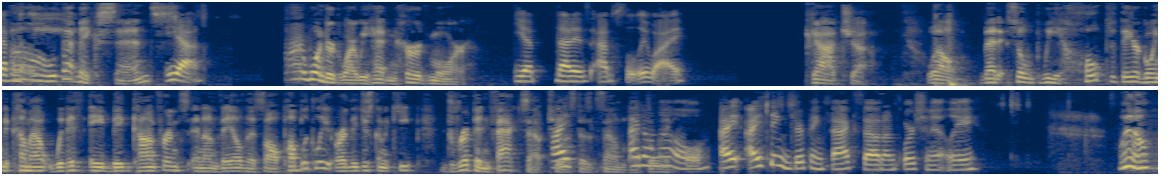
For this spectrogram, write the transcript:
definitely. Oh, that makes sense. Yeah. I wondered why we hadn't heard more. Yep. That is absolutely why. Gotcha. Well, that so we hope that they are going to come out with a big conference and unveil this all publicly, or are they just going to keep dripping facts out to I- us? Does it sound like? I don't know. I, I think dripping facts out, unfortunately. Well,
